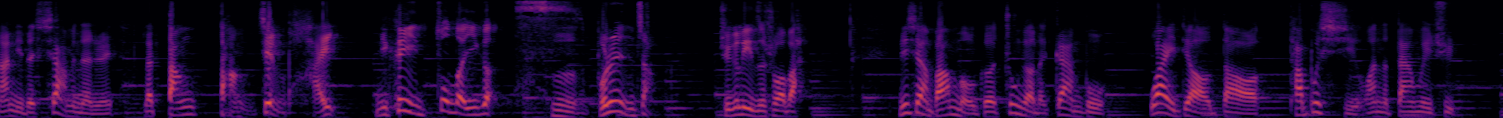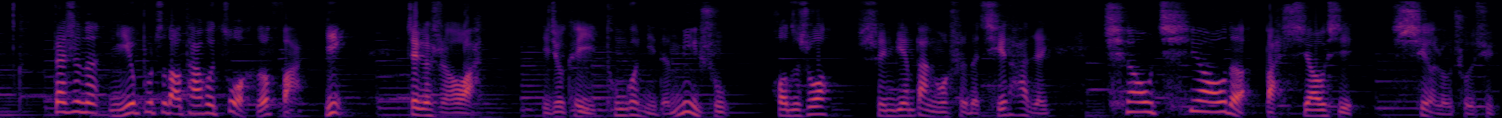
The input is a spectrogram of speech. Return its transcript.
拿你的下面的人来当挡箭牌，你可以做到一个死不认账。举个例子说吧，你想把某个重要的干部外调到他不喜欢的单位去，但是呢，你又不知道他会作何反应。这个时候啊，你就可以通过你的秘书，或者说身边办公室的其他人，悄悄的把消息泄露出去，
